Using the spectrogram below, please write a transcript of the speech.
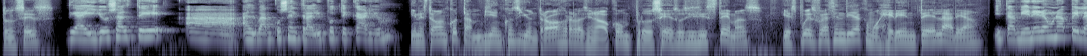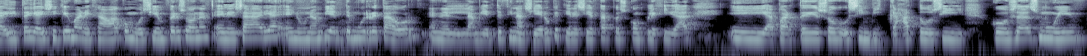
Entonces... De ahí yo salté al Banco Central Hipotecario. Y en este banco también consiguió un trabajo relacionado con procesos y sistemas. Y después fue ascendida como gerente del área. Y también era una peladita y ahí sí que manejaba como 100 personas en esa área, en un ambiente muy retador, en el ambiente financiero que tiene cierta pues complejidad. Y aparte de eso, sindicatos y cosas muy,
